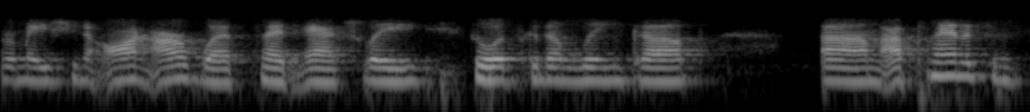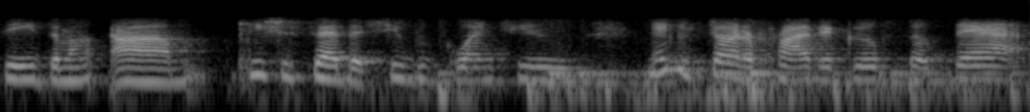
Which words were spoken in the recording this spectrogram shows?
on our website actually, so it's going to link up. Um, I planted some seeds. Um, Keisha said that she was going to maybe start a private group, so that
